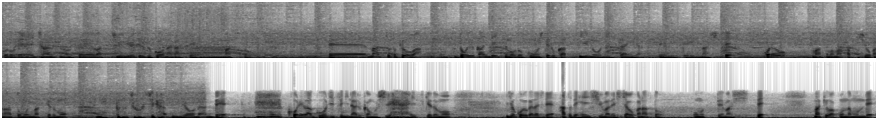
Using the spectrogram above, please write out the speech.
うことでチャンスの「セイワッチュー」という曲を流してますと。えーまあちょっと今日はどういう感じでいつも録音してるかっていうのを実際にやってみていましてこれをまあそのままアップしようかなと思いますけどもネットの調子が微妙なんで これは後日になるかもしれないですけども一応こういう形で後で編集までしちゃおうかなと思ってましてまあ今日はこんなもんで、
